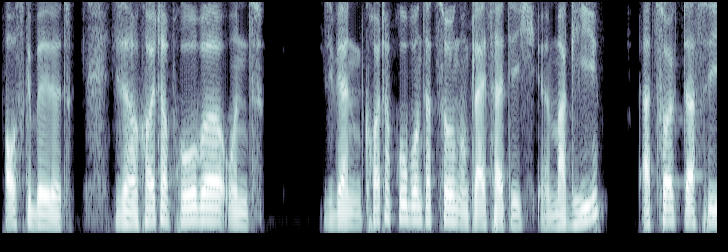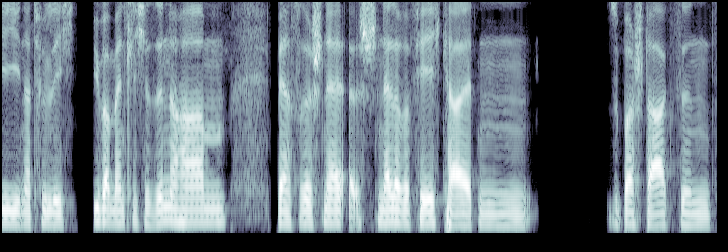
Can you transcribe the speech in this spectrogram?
ausgebildet. Diese Kräuterprobe und sie werden Kräuterprobe unterzogen und gleichzeitig äh, Magie erzeugt, dass sie natürlich übermenschliche Sinne haben, bessere, schnell, äh, schnellere Fähigkeiten, super stark sind,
